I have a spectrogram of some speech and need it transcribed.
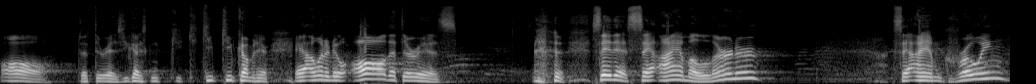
all that there is. You guys can keep, keep coming here. I want to know all that there is. say this say, I am a learner. Say, I am growing.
